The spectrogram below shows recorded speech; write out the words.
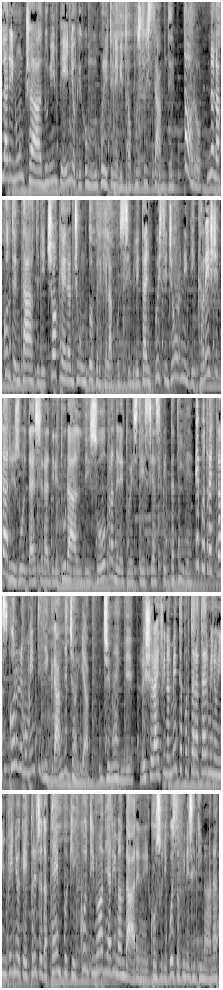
la rinuncia ad un impegno che comunque ritenevi troppo stressante. Toro, non accontentarti di ciò che hai raggiunto perché la possibilità in questi giorni di crescita risulta essere addirittura al di sopra delle tue stesse aspettative e potrai trascorrere momenti di grande gioia. Gemelli, riuscirai finalmente a portare a termine un impegno che hai preso da tempo e che continuavi a rimandare nel corso di questo fine settimana.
